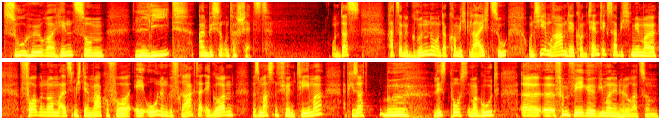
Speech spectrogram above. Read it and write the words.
Zuhörer hin zum Lead ein bisschen unterschätzt. Und das hat seine Gründe und da komme ich gleich zu. Und hier im Rahmen der Contentix habe ich mir mal vorgenommen, als mich der Marco vor Äonen gefragt hat, ey Gordon, was machst du denn für ein Thema? Habe ich gesagt, Listpost immer gut, äh, äh, fünf Wege, wie man den Hörer zum,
